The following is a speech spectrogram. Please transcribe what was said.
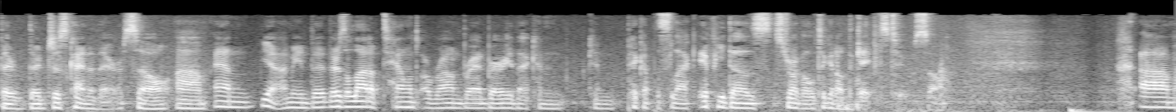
they're they're just kind of there. So um, and yeah, I mean there, there's a lot of talent around Bradbury that can can pick up the slack if he does struggle to get out the gates too. So um,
